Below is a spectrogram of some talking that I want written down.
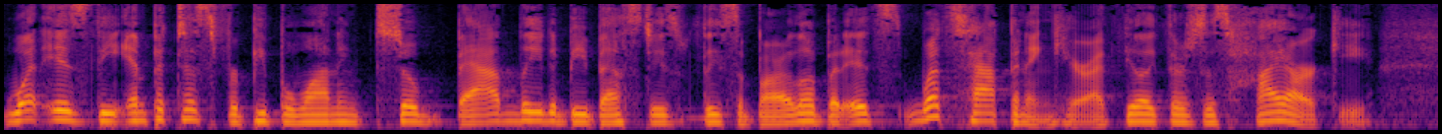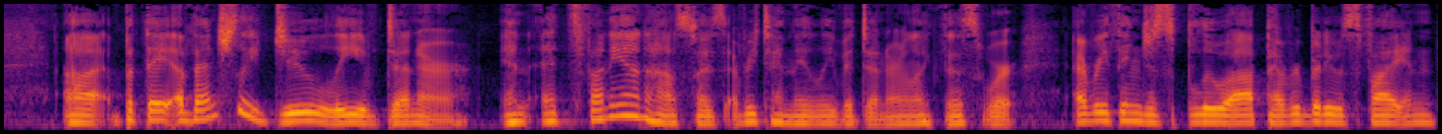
what is the impetus for people wanting so badly to be besties with Lisa Barlow. But it's what's happening here. I feel like there's this hierarchy. Uh, but they eventually do leave dinner. And it's funny on Housewives, every time they leave a dinner like this where everything just blew up, everybody was fighting,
